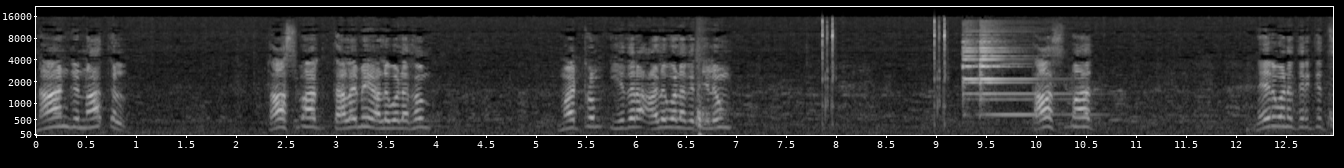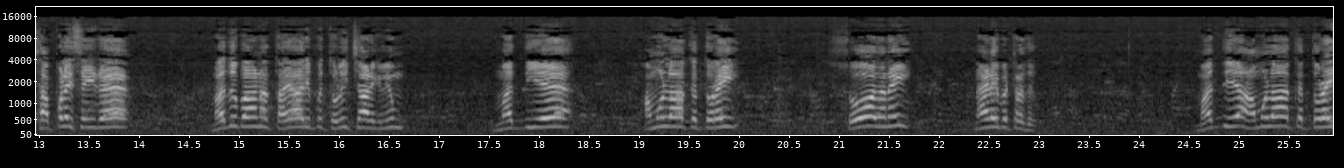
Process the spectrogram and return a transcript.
நான்கு நாட்கள் டாஸ்மாக் தலைமை அலுவலகம் மற்றும் இதர அலுவலகத்திலும் டாஸ்மாக் நிறுவனத்திற்கு சப்ளை செய்த மதுபான தயாரிப்பு தொழிற்சாலைகளிலும் மத்திய அமுலாக்கத்துறை சோதனை நடைபெற்றது. மத்திய அமுலாக்கத்துறை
